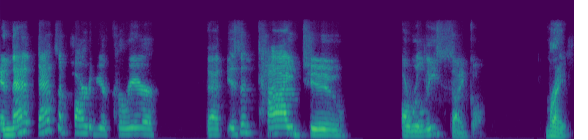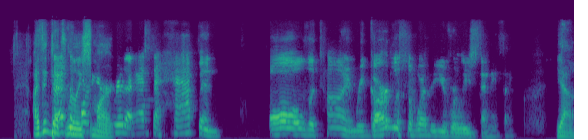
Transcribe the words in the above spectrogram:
and that that's a part of your career that isn't tied to a release cycle. Right. I think that's, that's really smart. That has to happen all the time, regardless of whether you've released anything. Yeah,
